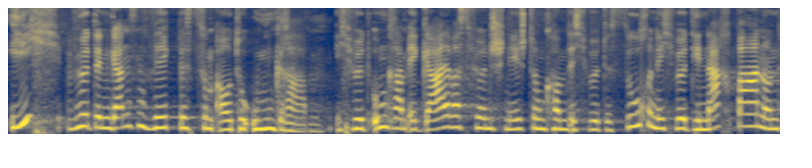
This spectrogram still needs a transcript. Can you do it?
ich würde den ganzen Weg bis zum Auto umgraben. Ich würde umgraben, egal was für ein Schneesturm kommt. Ich würde es suchen. Ich würde die Nachbarn und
